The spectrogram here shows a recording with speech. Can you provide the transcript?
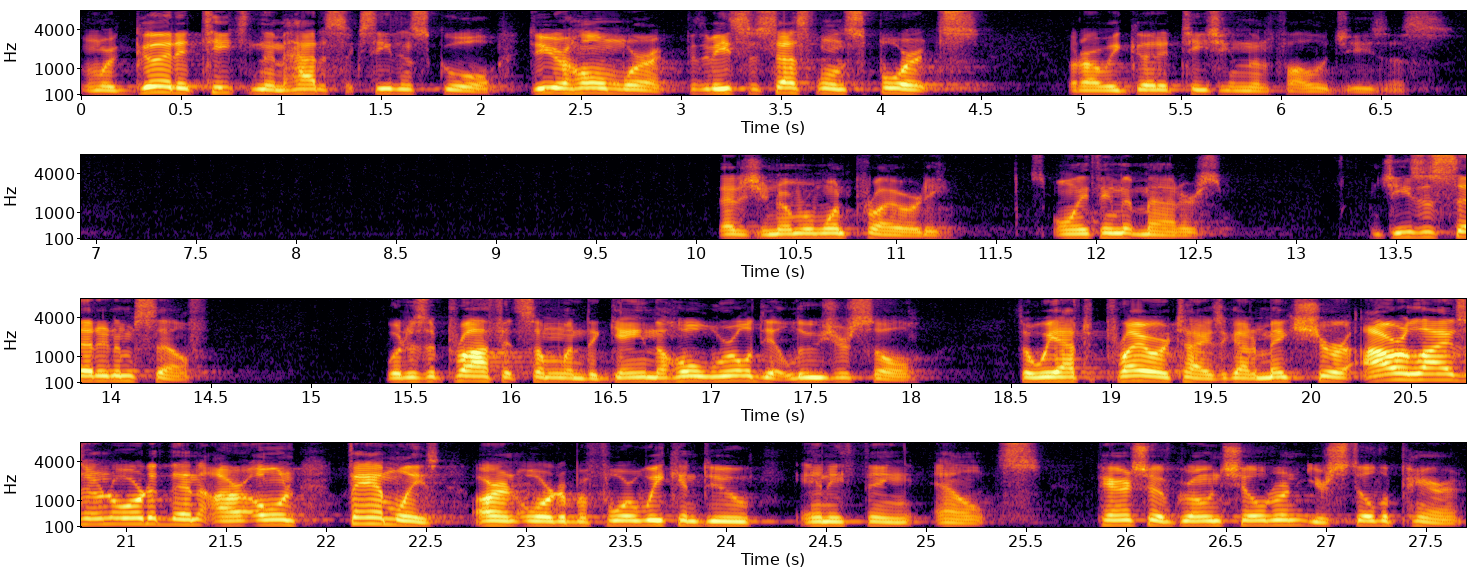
And we're good at teaching them how to succeed in school, do your homework, to be successful in sports. But are we good at teaching them to follow Jesus? That is your number one priority. It's the only thing that matters. Jesus said it himself. What does it profit someone to gain the whole world yet lose your soul? So we have to prioritize. We've got to make sure our lives are in order, then our own families are in order before we can do anything else. Parents who have grown children, you're still the parent.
